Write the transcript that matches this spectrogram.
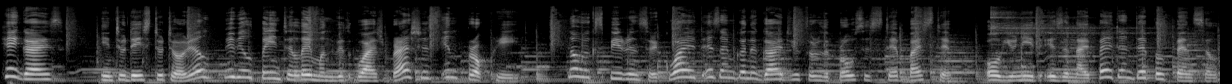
Hey guys! In today's tutorial, we will paint a lemon with gouache brushes in Procreate. No experience required as I'm gonna guide you through the process step by step. All you need is an iPad and Apple Pencil.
